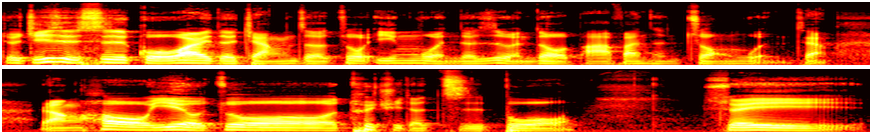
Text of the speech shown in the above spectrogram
就即使是国外的讲者做英文的、日文都有把它翻成中文这样，然后也有做 Twitch 的直播，所以。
